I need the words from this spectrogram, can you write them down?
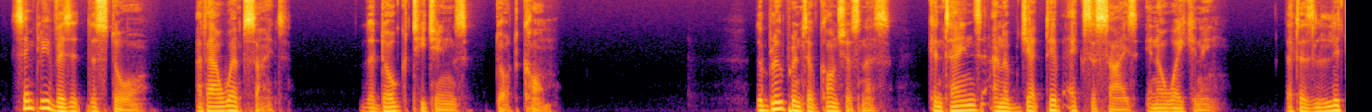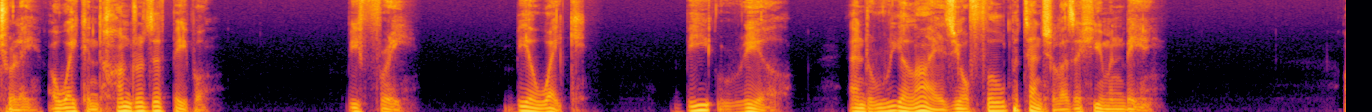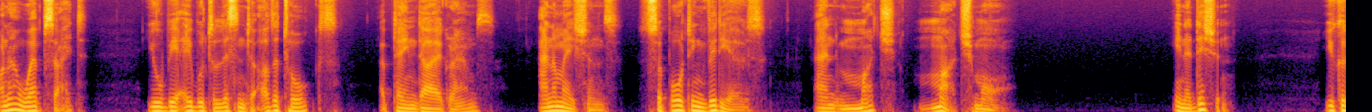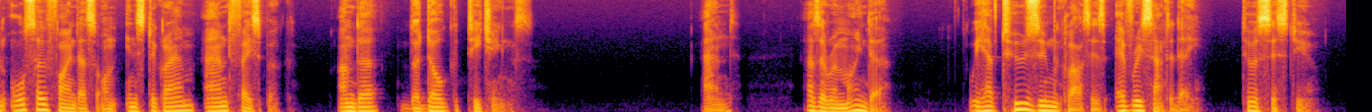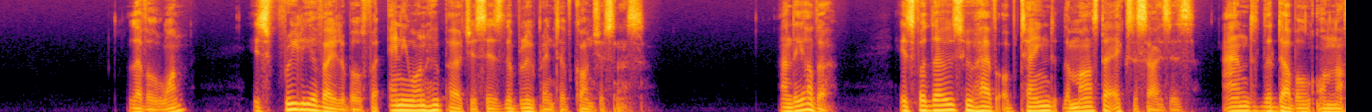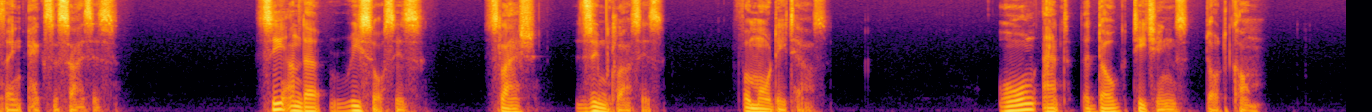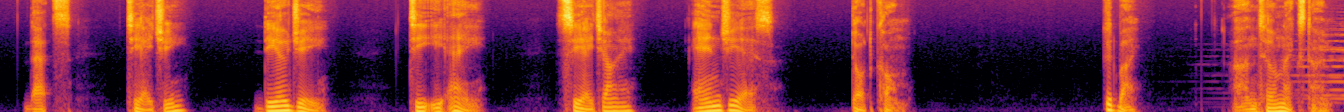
simply visit the store at our website, thedogteachings.com. The Blueprint of Consciousness contains an objective exercise in awakening that has literally awakened hundreds of people. Be free. Be awake. Be real and realize your full potential as a human being. On our website, you will be able to listen to other talks, obtain diagrams, animations, supporting videos, and much, much more. In addition, you can also find us on Instagram and Facebook under The Dog Teachings. And, as a reminder, we have two Zoom classes every Saturday to assist you. Level 1 is freely available for anyone who purchases the Blueprint of Consciousness. And the other is for those who have obtained the Master Exercises and the Double or Nothing exercises see under Resources slash Zoom classes for more details. All at thedogteachings.com. That's T H E D O G T E A C H I N G S dot com. Goodbye. Until next time.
